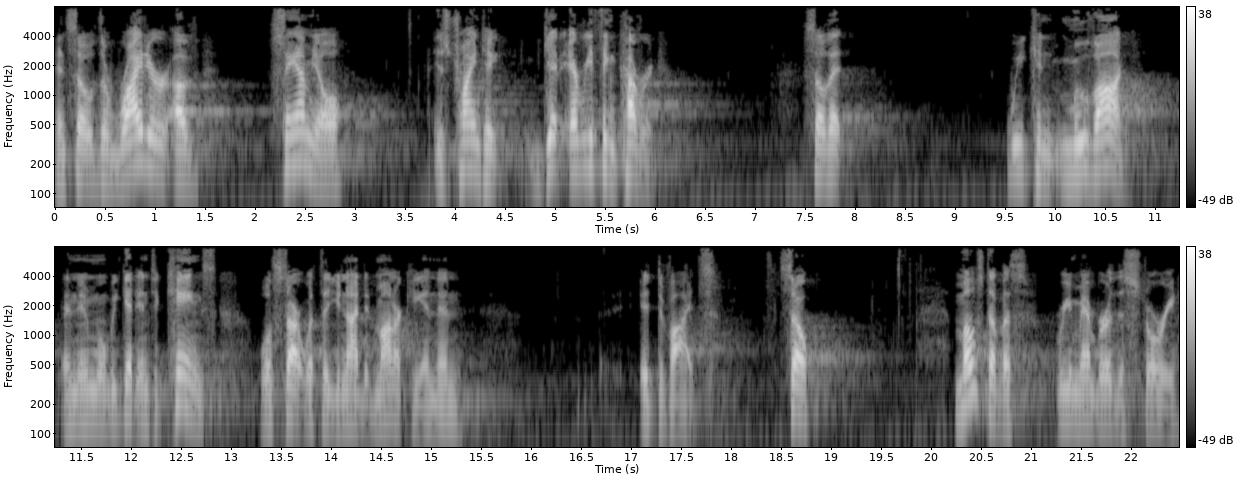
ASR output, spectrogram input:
And so the writer of Samuel is trying to get everything covered so that we can move on. And then when we get into Kings, we'll start with the united monarchy and then it divides. So, most of us remember the story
